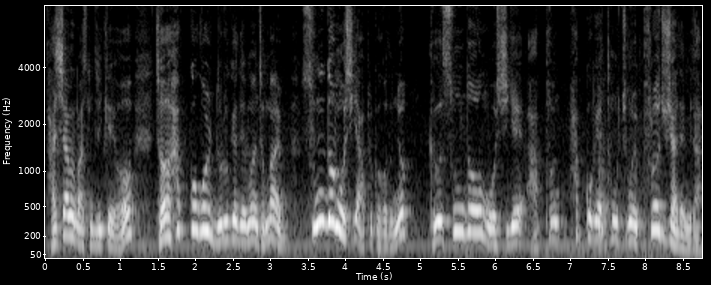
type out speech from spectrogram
다시 한번 말씀드릴게요. 저 합곡을 누르게 되면 정말 숨도 못 쉬게 아플 거거든요. 그 숨도 못 쉬게 아픈 합곡의 통증을 풀어주셔야 됩니다.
